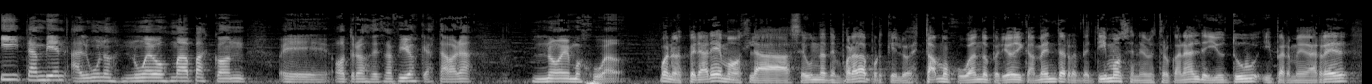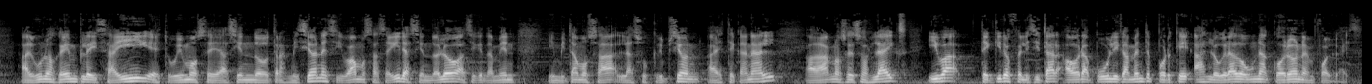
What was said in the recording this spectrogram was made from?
y también algunos nuevos mapas con eh, otros desafíos que hasta ahora no hemos jugado. Bueno, esperaremos la segunda temporada porque lo estamos jugando periódicamente, repetimos en nuestro canal de YouTube Hiper Mega Red, algunos gameplays ahí, estuvimos eh, haciendo transmisiones y vamos a seguir haciéndolo, así que también invitamos a la suscripción a este canal, a darnos esos likes. Iba, te quiero felicitar ahora públicamente porque has logrado una corona en Fall Guys.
